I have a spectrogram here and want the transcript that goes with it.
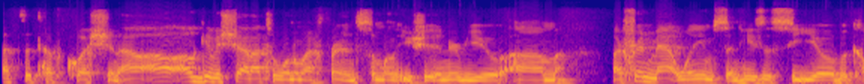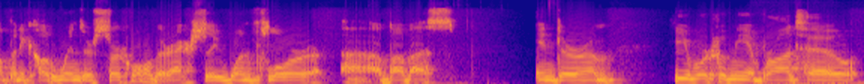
that's a tough question. I'll, I'll, give a shout out to one of my friends, someone that you should interview. Um, my friend Matt Williamson. He's the CEO of a company called Windsor Circle. They're actually one floor uh, above us in Durham he worked with me at Bronto,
